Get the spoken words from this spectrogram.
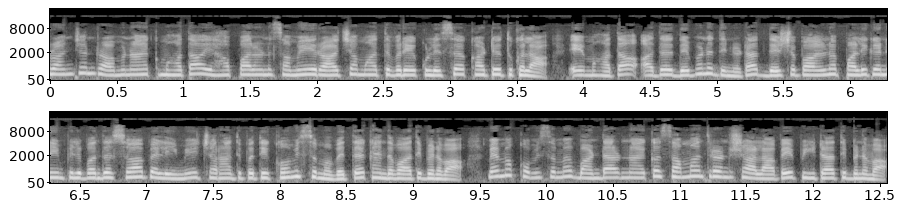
රංජන් රාමනායක මහතා යහපාලන සමයේ රාජ්‍ය අමාත්‍යවරයෙකු ලෙස කටයුතු කළා. ඒ මහතා අද දෙවන දිනටත් දේශපාලන පරිගණීම් පිළිබඳ සොයා බැලීමේ ජනාධිපති කොමිසම වෙත කැඳවා තිබෙනවා. මෙම කොමිසම බණ්ඩාරනායක සම්මන්ත්‍රණ ශාලාවේ පිහිටා තිබෙනවා.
